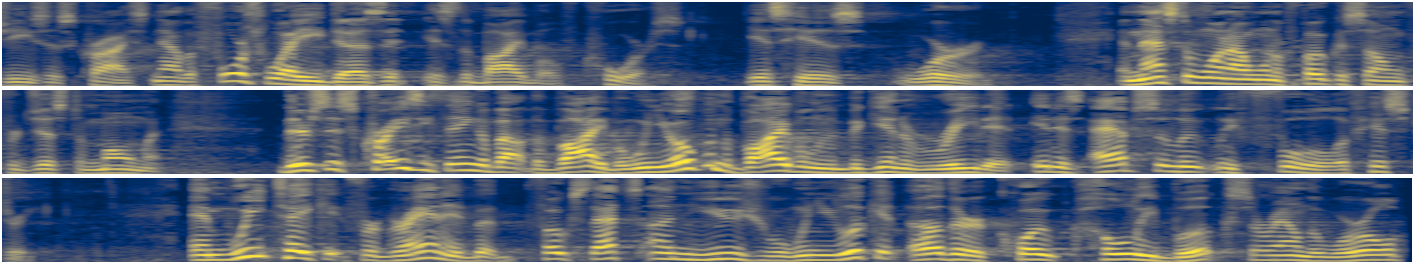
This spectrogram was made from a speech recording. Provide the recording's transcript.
Jesus Christ. Now, the fourth way he does it is the Bible, of course, is his word. And that's the one I want to focus on for just a moment. There's this crazy thing about the Bible. When you open the Bible and begin to read it, it is absolutely full of history. And we take it for granted, but folks, that's unusual. When you look at other, quote, holy books around the world,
